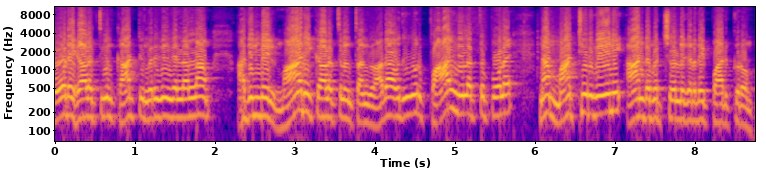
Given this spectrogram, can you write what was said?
கோடை காலத்திலும் காட்டு மிருகங்கள் எல்லாம் அதன் மேல் மாறி காலத்திலும் தங்கும். அதாவது ஒரு பால் நிலத்தை போல நாம் மாற்றிருவேனி ஆண்டவர் சொல்லுகிறதை பார்க்கிறோம்.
